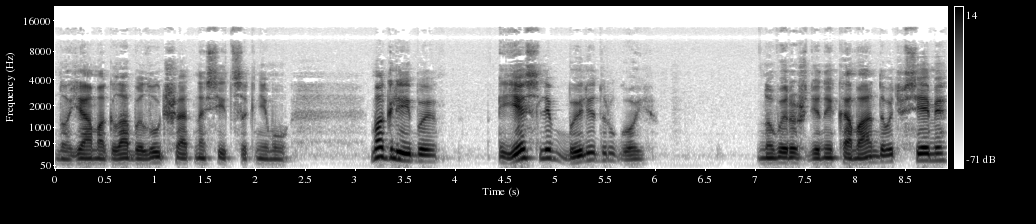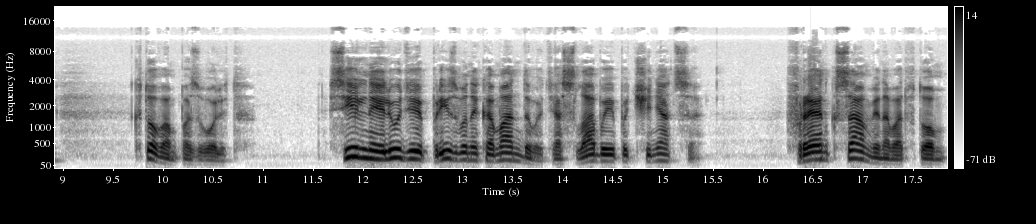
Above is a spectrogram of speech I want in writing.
но я могла бы лучше относиться к нему. Могли бы, если б были другой. Но вы рождены командовать всеми, кто вам позволит? Сильные люди призваны командовать, а слабые подчиняться. Фрэнк сам виноват в том,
